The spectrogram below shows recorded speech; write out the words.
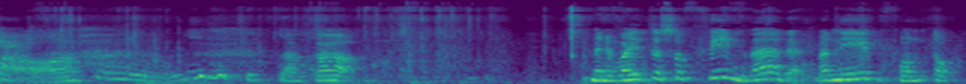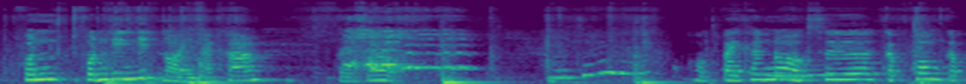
Ja. Lite แล้วก็ men det var inte så fint väder วันนี้ฝนตกฝนฝนดินนิดหน่อยนะคะ แต่ก็ ออกไปข้างนอกซื้อกับข้องกับ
